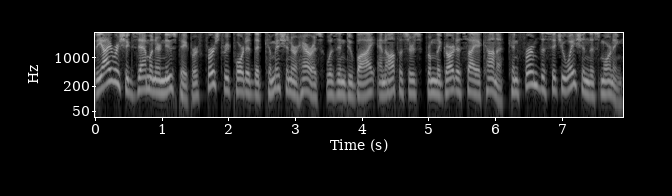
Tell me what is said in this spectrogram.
The Irish Examiner newspaper first reported that Commissioner Harris was in Dubai and officers from the Garda Síochána confirmed the situation this morning.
